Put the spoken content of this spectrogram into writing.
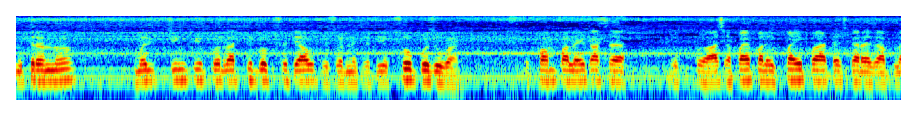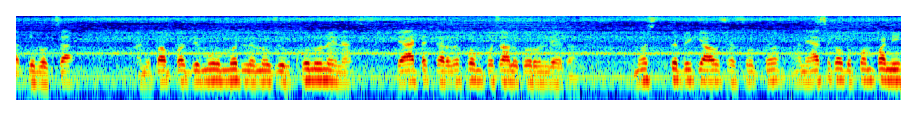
मित्रांनो मल्चिंग पेपरला ठिबकसाठी औषध सोडण्यासाठी एक सोपं जुगाड. पंपाला एक असा एक अशा पाईपाला एक पाईप अटॅच करायचा आपला ठिबकचा. आणि पंपाचे मूळ मधलं नजूर खोलून आहे ना ते अटॅच करायचा पंप चालू करून द्यायचा. मस्तपैकी औषध सोडतं आणि असं काय होतं पंपानी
